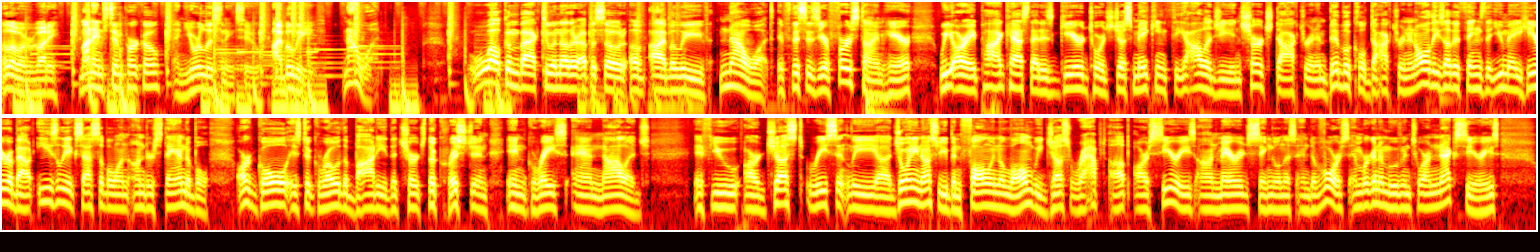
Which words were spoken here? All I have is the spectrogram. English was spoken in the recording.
Hello, everybody. My name's Tim Perko, and you're listening to I Believe. Now what? Welcome back to another episode of I Believe. Now what? If this is your first time here, we are a podcast that is geared towards just making theology and church doctrine and biblical doctrine and all these other things that you may hear about easily accessible and understandable. Our goal is to grow the body, the church, the Christian in grace and knowledge. If you are just recently uh, joining us or you've been following along, we just wrapped up our series on marriage, singleness, and divorce. And we're going to move into our next series,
